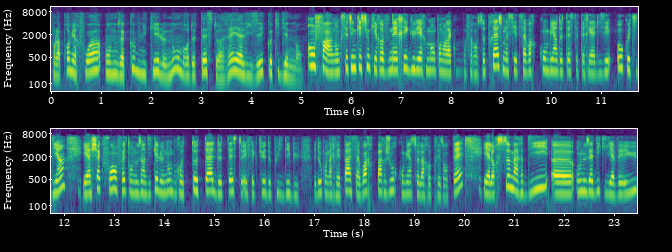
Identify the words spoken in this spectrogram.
Pour la première fois, on nous a communiqué le nombre de tests réalisés quotidiennement. Enfin, donc c'est une question qui revenait régulièrement pendant la conférence de presse. On essayait de savoir combien de tests étaient réalisés au quotidien et à chaque fois, en fait, on nous indiquait le nombre total de tests effectués depuis le début. Mais donc, on n'arrivait pas à savoir par jour combien cela représentait. Et alors ce mardi, euh, on nous a dit qu'il y avait eu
